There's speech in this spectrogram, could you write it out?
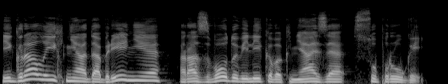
играло их неодобрение разводу великого князя с супругой.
